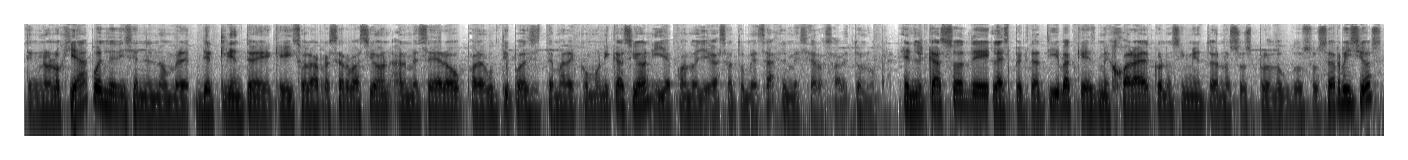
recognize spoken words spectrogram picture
tecnología, pues le dicen el nombre del cliente que hizo la reservación al mesero por algún tipo de sistema de comunicación y ya cuando llegas a tu mesa, el mesero sabe tu nombre. En el caso de la expectativa que es mejorar el conocimiento de nuestros productos o servicios,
